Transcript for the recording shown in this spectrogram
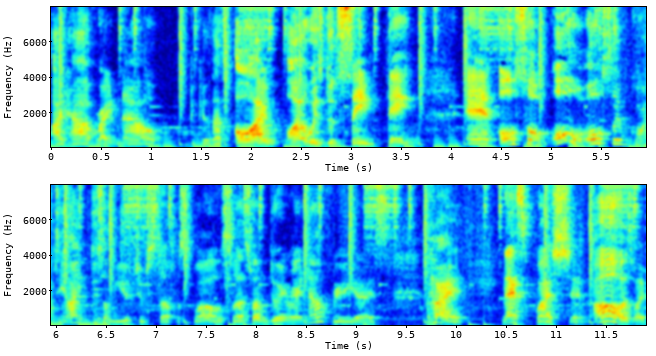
I have right now because that's all I I always do the same thing. And also oh also in quarantine I do some YouTube stuff as well. So that's what I'm doing right now for you guys. Alright, next question. Oh, it's my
